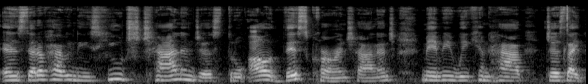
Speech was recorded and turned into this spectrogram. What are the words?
instead of having these huge challenges throughout this current challenge, maybe we can have just like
